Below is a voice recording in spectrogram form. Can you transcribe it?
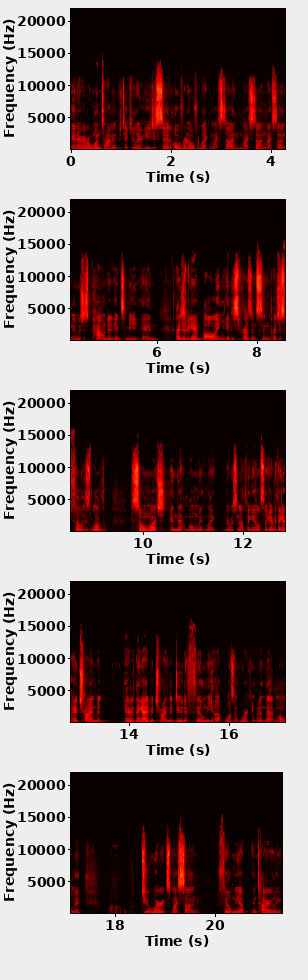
And I remember one time in particular, he just said over and over, like, my son, my son, my son. It was just pounded into me. And I just began bawling in his presence. And I just felt his love so much in that moment. Like, there was nothing else. Like, everything I had tried, everything I had been trying to do to fill me up wasn't working. But in that moment, uh, two words, my son, filled me up entirely.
